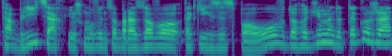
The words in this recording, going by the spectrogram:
tablicach, już mówiąc obrazowo, takich zespołów, dochodzimy do tego, że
